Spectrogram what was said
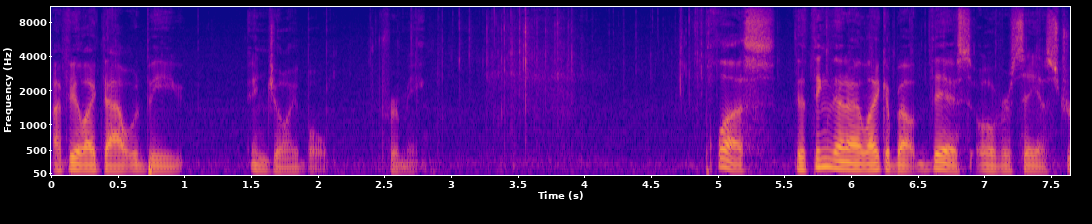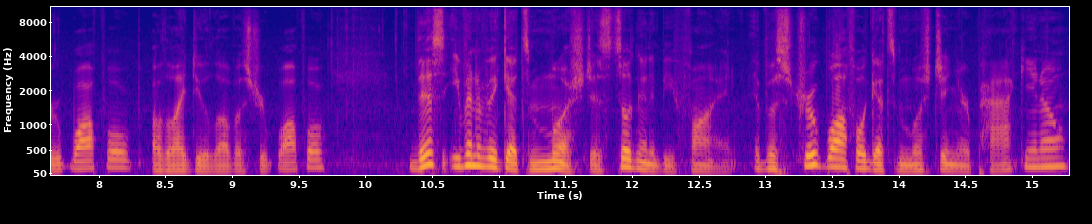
I feel like that would be enjoyable for me. Plus, the thing that I like about this over, say, a stroopwafel, although I do love a stroopwafel, this, even if it gets mushed, is still going to be fine. If a stroopwafel gets mushed in your pack, you know,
